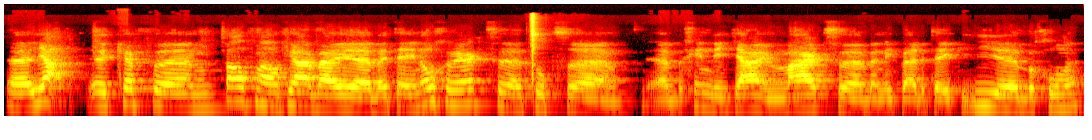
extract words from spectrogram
Uh, ja, ik heb uh, 12,5 jaar bij, uh, bij TNO gewerkt. tot begin dit jaar, in maart, ben ik bij de TKI begonnen.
